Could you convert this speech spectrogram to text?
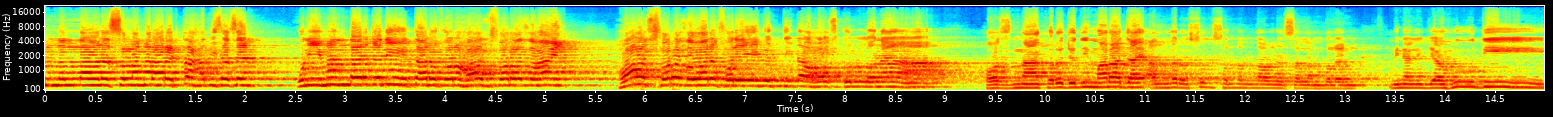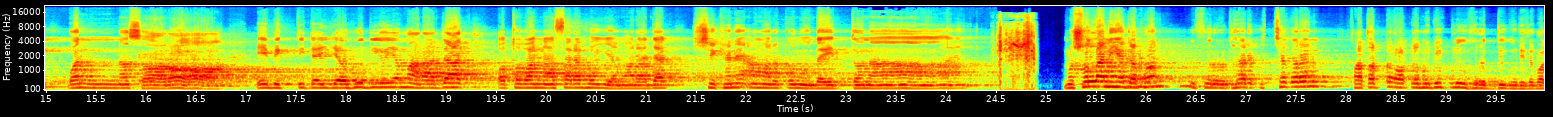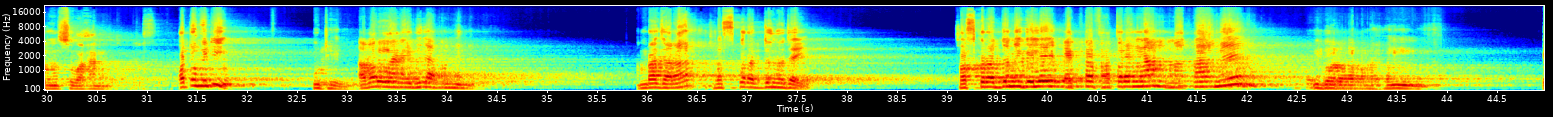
আলাইহি সাল্লামের আরেকটা হাদিস আছে কোন ইমানদার যদি তার উপর হজ ফরজ হয়, হজ ফরজ হওয়ার পরে এই ব্যক্তিটা হজ করল না। হজ না করে যদি মারা যায়, আল্লাহ রসুল আলাইহি সাল্লাম বলেন, মিনাল ইয়াহুদি ওয়ান এই ব্যক্তিটা ইয়াহুদি হইয়া মারা যাক অথবা নাসারা হইয়া মারা যাক, সেখানে আমার কোনো দায়িত্ব নাই। মশল্লা নিয়ে যখন উপরে ওঠার ইচ্ছা করেন, পাথরটা অটোমেটিকলি উপরের দিকে উঠেতে বলেন সুবাহান অটোমেটিক উঠে আবার লাগাই দিলে আবার নেমে আমরা যারা হজ করার জন্য যাই, হজ করার জন্য গেলে একটা ফাতরের নাম মাকামে ইব্রাহিম।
